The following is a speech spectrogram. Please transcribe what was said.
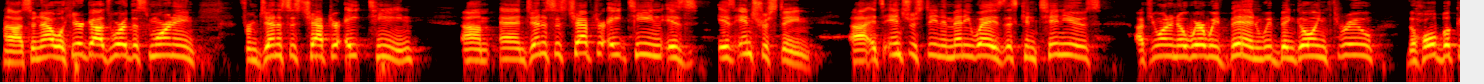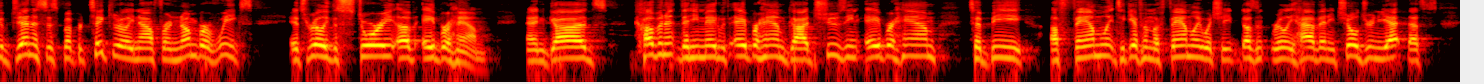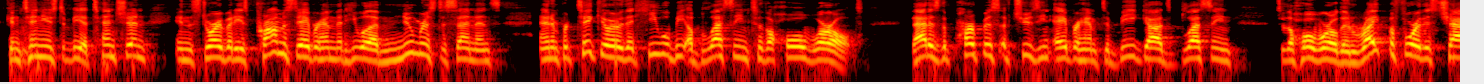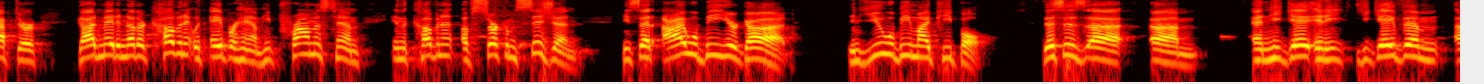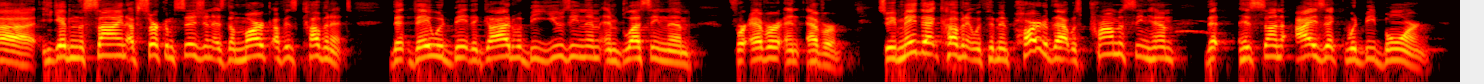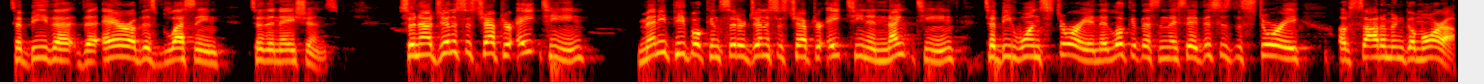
Uh, so now we'll hear God's Word this morning from Genesis chapter 18. Um, and Genesis chapter 18 is, is interesting. Uh, it's interesting in many ways. This continues, uh, if you want to know where we've been, we've been going through the whole book of Genesis, but particularly now for a number of weeks, it's really the story of Abraham and God's covenant that he made with Abraham, God choosing Abraham to be a family, to give him a family, which he doesn't really have any children yet. That continues to be a tension in the story, but he's promised Abraham that he will have numerous descendants, and in particular, that he will be a blessing to the whole world. That is the purpose of choosing Abraham to be God's blessing to the whole world. And right before this chapter, God made another covenant with Abraham. He promised him in the covenant of circumcision. He said, I will be your God, and you will be my people. This is, uh, um, and he gave, and he, he gave them, uh, he gave them the sign of circumcision as the mark of his covenant, that they would be, that God would be using them and blessing them forever and ever. So he made that covenant with him, and part of that was promising him that his son Isaac would be born to be the, the heir of this blessing to the nations. So now, Genesis chapter 18, many people consider Genesis chapter 18 and 19 to be one story. And they look at this and they say, This is the story of Sodom and Gomorrah.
